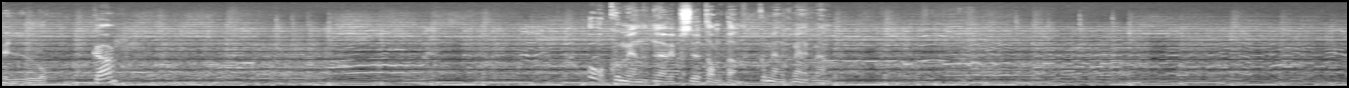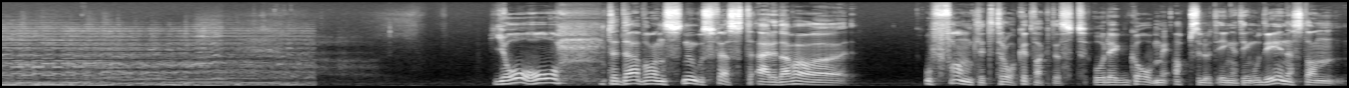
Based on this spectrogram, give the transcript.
Blocka. Åh, kom igen, nu är vi på sluttampen. Kom igen, kom igen, kom igen. Ja, det där var en snusfest. Äh, det där var ofantligt tråkigt faktiskt. Och det gav mig absolut ingenting. Och det är nästan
